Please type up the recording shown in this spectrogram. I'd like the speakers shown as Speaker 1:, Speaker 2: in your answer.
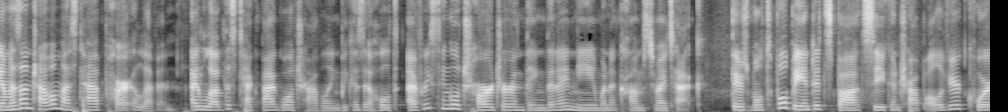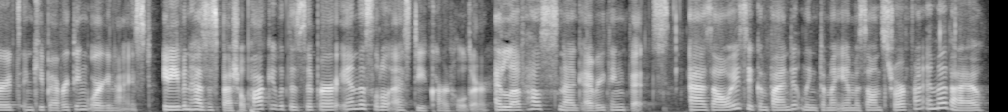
Speaker 1: Amazon Travel Must Have Part 11. I love this tech bag while traveling because it holds every single charger and thing that I need when it comes to my tech. There's multiple banded spots so you can trap all of your cords and keep everything organized. It even has a special pocket with a zipper and this little SD card holder. I love how snug everything fits. As always, you can find it linked on my Amazon storefront in my bio.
